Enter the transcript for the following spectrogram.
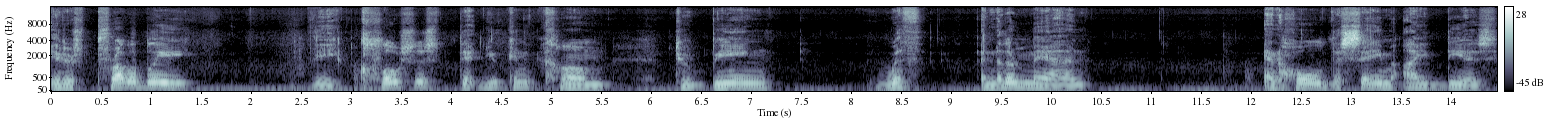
It is probably the closest that you can come to being with another man and hold the same ideas,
